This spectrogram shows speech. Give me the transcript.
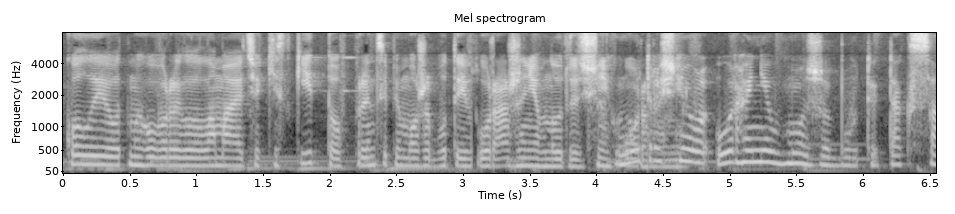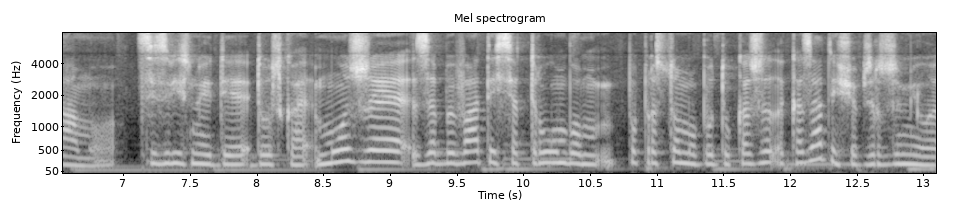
коли от ми говорили, ламаються кістки, то в принципі може бути і ураження внутрішніх Внутрішніх органів. органів може бути так само. Це, звісно, йде доска. Може забиватися тромбом. По-простому буду казати, щоб зрозуміло.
